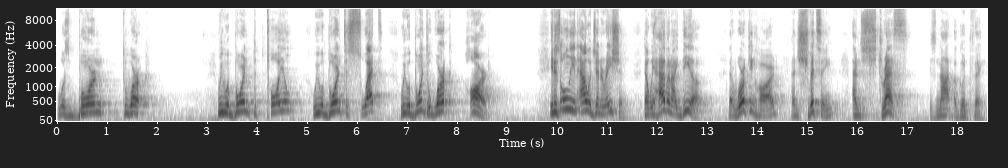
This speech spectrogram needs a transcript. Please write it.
was born to work. We were born to toil. We were born to sweat. We were born to work hard. It is only in our generation that we have an idea that working hard and schwitzing and stress is not a good thing.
